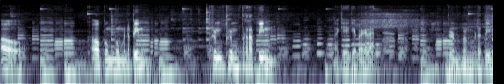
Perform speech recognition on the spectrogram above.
โอ้โอ้ปุ่มปุ่มปะปิมพรึมพรึมปะปิมโอเคเก็บไปก็ได้พรึมพรึมปะปิม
